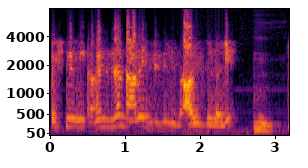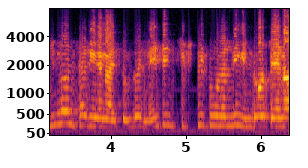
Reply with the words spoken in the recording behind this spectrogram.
Kashmir ತಗೊಂಡಿದ್ದ ನಾವೇ ಗೆದ್ದಿದ್ದು ಆ ಯುದ್ಧದಲ್ಲಿ. ಇನ್ನೊಂದ್ ಸರಿ ಏನಾಯ್ತು ಅಂದ್ರೆ ನೈನ್ಟೀನ್ ಸಿಕ್ಸ್ಟಿ ಟೂ ನಲ್ಲಿ ಇಂಡೋ ಚೈನಾ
